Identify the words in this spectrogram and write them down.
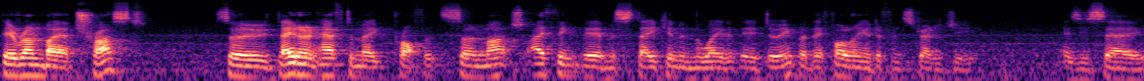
They're run by a trust, so they don't have to make profits so much. I think they're mistaken in the way that they're doing, but they're following a different strategy, as you say.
